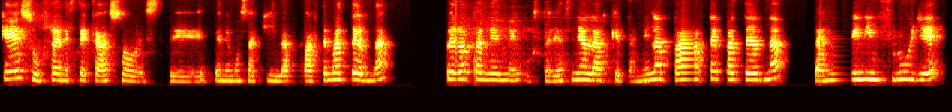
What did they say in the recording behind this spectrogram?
que sufre en este caso, este, tenemos aquí la parte materna, pero también me gustaría señalar que también la parte paterna también influye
